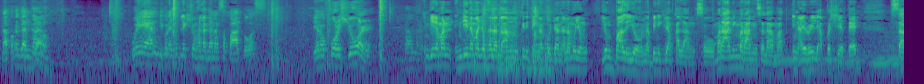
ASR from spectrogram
Napakaganda. Well, hindi ko na i-flex yung halaga ng sapatos. Pero for sure, hindi naman hindi naman yung halaga ang tinitingnan ko diyan. Alam mo yung yung value na binigyan ka lang. So, maraming maraming salamat and I really appreciated sa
